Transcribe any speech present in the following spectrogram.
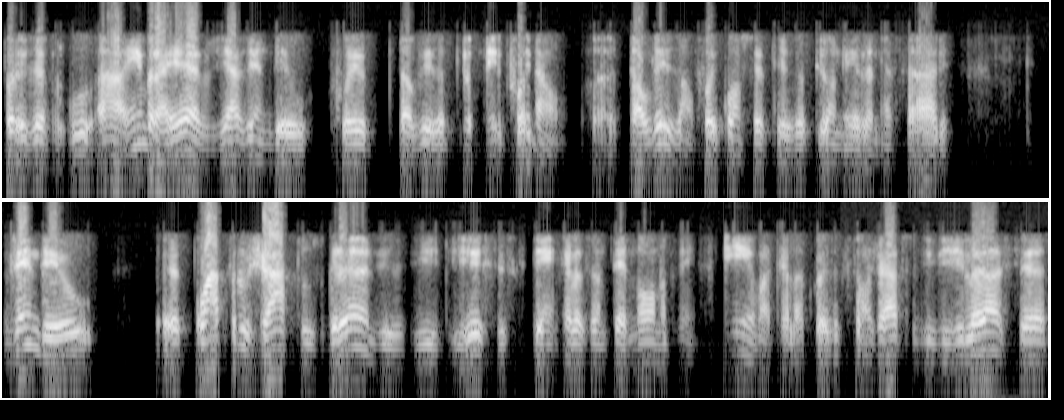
por exemplo, a Embraer já vendeu, foi talvez a pioneira, foi não, uh, talvez não, foi com certeza a pioneira nessa área, vendeu uh, quatro jatos grandes, de, de, esses que tem aquelas antenonas em cima, aquela coisa, que são jatos de vigilância,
